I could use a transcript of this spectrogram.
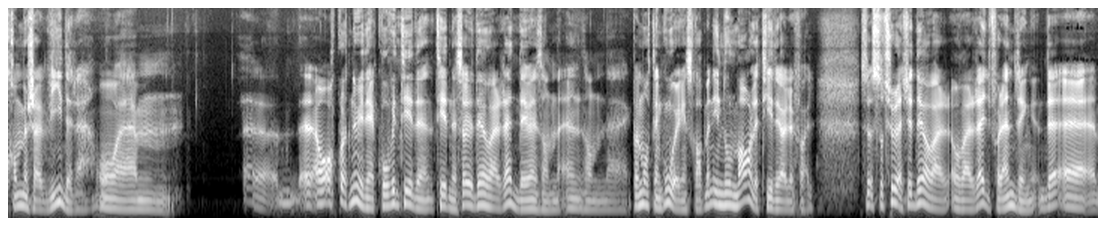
kommer seg videre. Og um, og akkurat nå i de covid-tidene så er det å være redd det er jo en sånn, en sånn, eh, på en måte en god egenskap, men i normale tider i alle fall, så, så tror jeg ikke det å være, å være, redd for endring, det er,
